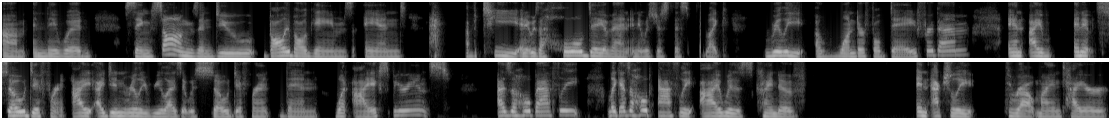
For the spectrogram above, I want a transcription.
um, and they would sing songs and do volleyball games and have tea, and it was a whole day event, and it was just this like really a wonderful day for them, and I and it's so different. I I didn't really realize it was so different than what I experienced as a hope athlete like as a hope athlete i was kind of and actually throughout my entire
